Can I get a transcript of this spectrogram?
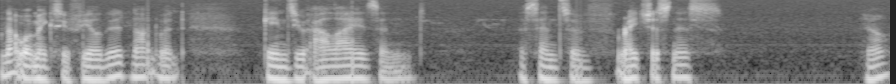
Not what makes you feel good not what gains you allies and a sense of righteousness you know?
